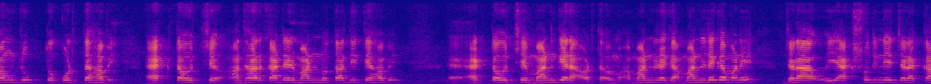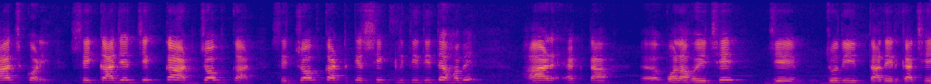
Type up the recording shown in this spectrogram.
সংযুক্ত করতে হবে। একটা হচ্ছে আধার কার্ডের মান্যতা দিতে হবে, একটা হচ্ছে মানগেরা, অর্থাৎ মানরেগা। মানরেগা মানে যারা ওই একশো দিনের যারা কাজ করে, সেই কাজের যে কার্ড, জব কার্ড, সেই জব কার্ডকে স্বীকৃতি দিতে হবে। আর একটা বলা হয়েছে যে যদি তাদের কাছে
